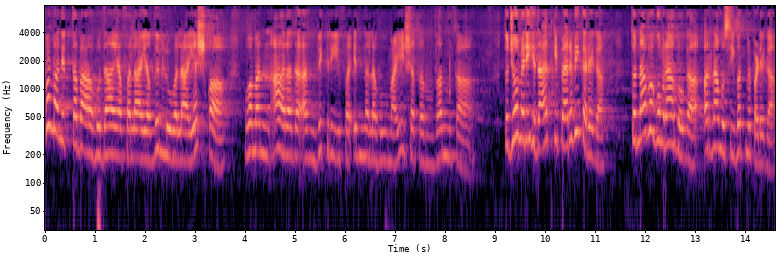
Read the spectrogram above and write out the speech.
فمن اتبع هدايا فلا يضل ولا يشقى۔ ومن اعرض عن ذکری فان له معيشة ضنكا۔ تو جو میری ہدایت کی پیروی کرے گا، تو نہ وہ گمراہ ہوگا اور نہ مصیبت میں پڑے گا۔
